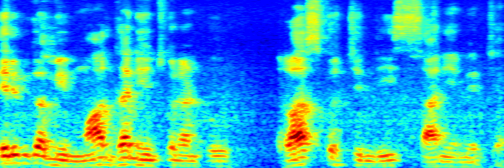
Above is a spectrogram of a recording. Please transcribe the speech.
తెలివిగా మీ మార్గాన్ని ఎంచుకుని అంటూ రాసుకొచ్చింది సానియా మీర్జా.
